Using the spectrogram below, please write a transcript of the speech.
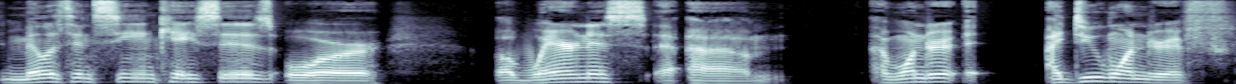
militancy in cases or awareness. Um, I wonder. I do wonder if.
